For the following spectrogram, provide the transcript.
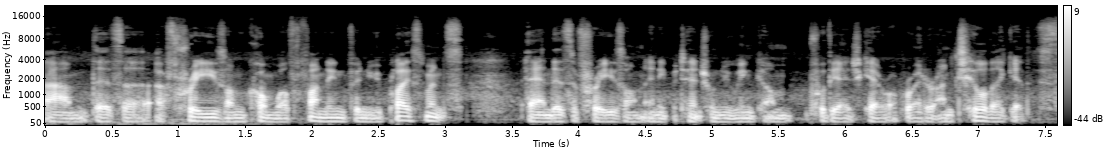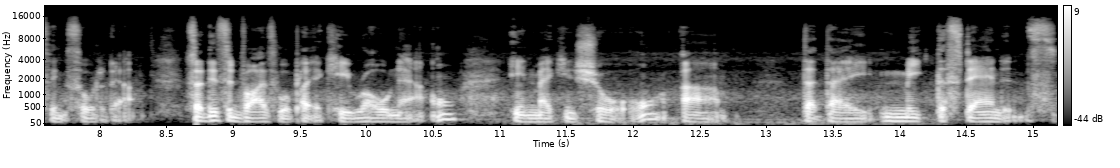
um, there's a, a, freeze on Commonwealth funding for new placements, and there's a freeze on any potential new income for the aged care operator until they get this thing sorted out. So this advisor will play a key role now in making sure um, that they meet the standards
